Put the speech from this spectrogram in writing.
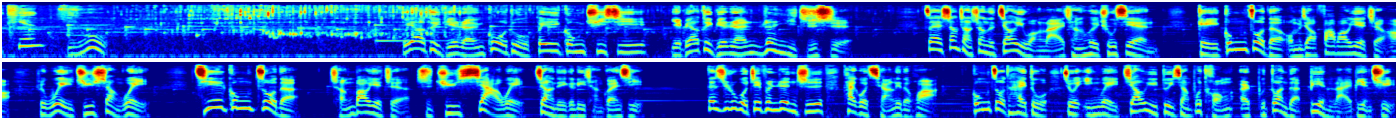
天一物，不要对别人过度卑躬屈膝，也不要对别人任意指使。在商场上的交易往来，常会出现给工作的我们叫发包业者哈，是位居上位；接工作的承包业者是居下位这样的一个立场关系。但是如果这份认知太过强烈的话，工作态度就会因为交易对象不同而不断的变来变去。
